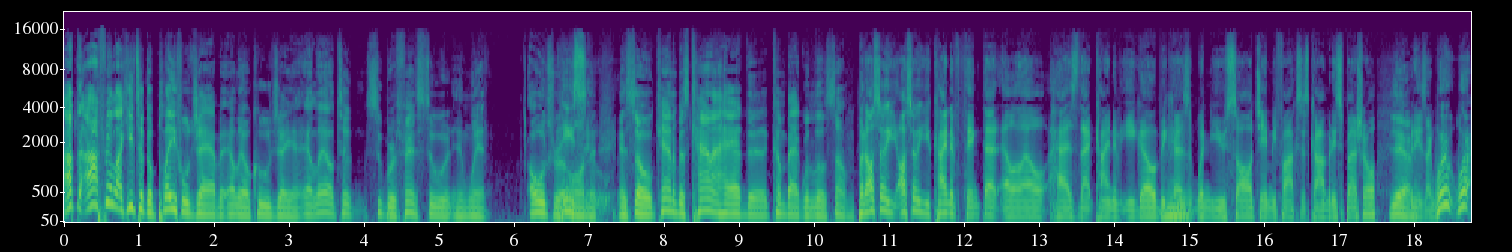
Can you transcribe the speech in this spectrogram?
I th- I feel like he took a playful jab at LL Cool J and LL took super offense to it and went ultra He's- on it. And so Canibus kind of had to come back with a little something. But also, also, you kind of think that LL has that kind of ego because when you saw Jamie Foxx's comedy special, Mm-hmm. Yeah. and he's like, "We're we're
